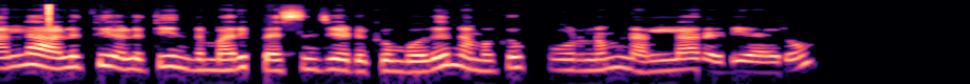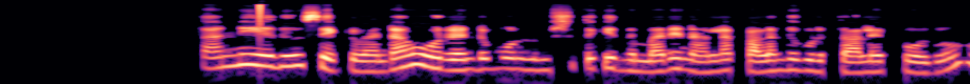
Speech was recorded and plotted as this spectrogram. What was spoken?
நல்லா அழுத்தி அழுத்தி இந்த மாதிரி பிசைஞ்சு எடுக்கும்போது நமக்கு பூர்ணம் நல்லா ரெடி ஆயிரும். தண்ணி எதுவும் சேர்க்க வேண்டாம். ஒரு ரெண்டு மூணு நிமிஷத்துக்கு இந்த மாதிரி நல்லா கலந்து கொடுத்தாலே போதும்.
